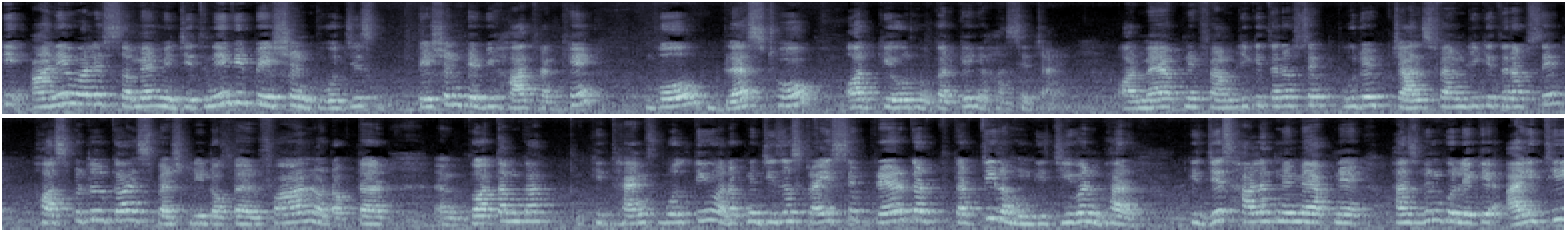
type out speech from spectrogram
कि आने वाले समय में जितने भी पेशेंट वो जिस पेशेंट पे भी हाथ रखें, वो ब्लेस्ड हो और क्योर होकर के यहाँ से जाएँ। और मैं अपने फैमिली की तरफ़ से पूरे चार्ल्स फैमिली की तरफ़ से हॉस्पिटल का स्पेशली डॉक्टर इरफान और डॉक्टर गौतम का की थैंक्स बोलती हूँ और अपने जीसस क्राइस्ट से प्रेयर कर, करती रहूँगी जीवन भर कि जिस हालत में मैं अपने हस्बैंड को लेके आई थी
